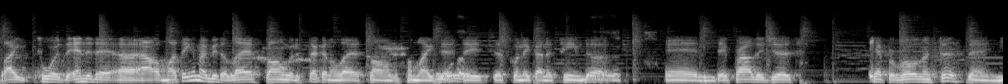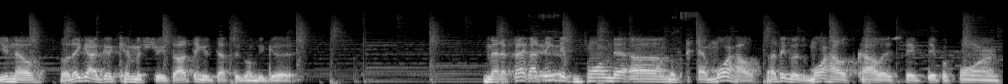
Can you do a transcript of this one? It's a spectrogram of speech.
like towards the end of that uh, album. I think it might be the last song or the second to last song or something like that. Yeah. They that's when they kind of teamed up, and they probably just kept it rolling since then. You know, so they got good chemistry. So I think it's definitely going to be good. Matter of fact, I think they performed at um, at Morehouse. I think it was Morehouse College. They they performed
